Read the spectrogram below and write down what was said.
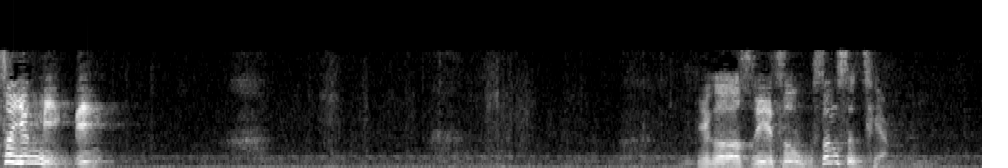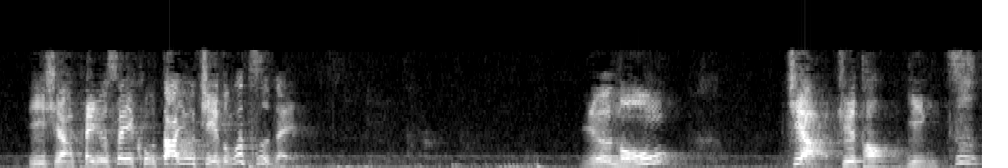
执行命令。一个是一支无声手枪，里向配有三颗带有解毒的子弹，由侬解决道英子。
